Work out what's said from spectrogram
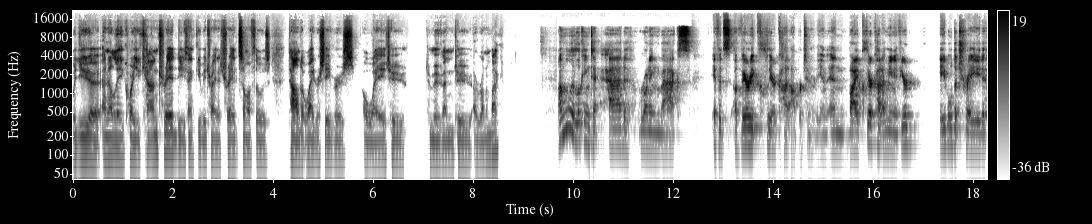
would you uh, in a league where you can trade, do you think you'd be trying to trade some of those talented wide receivers away to to move into a running back? I'm only looking to add running backs if it's a very clear cut opportunity. And, and by clear cut, I mean if you're able to trade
